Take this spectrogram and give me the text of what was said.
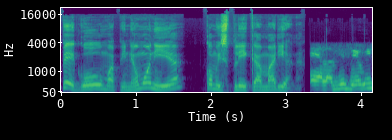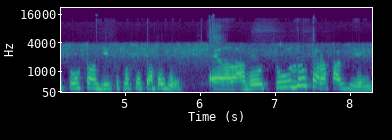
pegou uma pneumonia, como explica a Mariana. Ela viveu em função disso por 60 dias Ela largou tudo que ela fazia.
